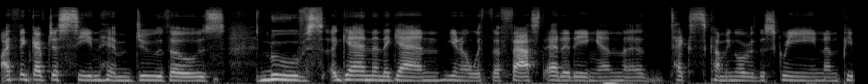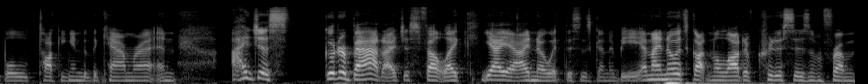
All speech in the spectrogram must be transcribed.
I think I've just seen him do those moves again and again, you know, with the fast editing and the texts coming over the screen and people talking into the camera. And I just good or bad, I just felt like, yeah, yeah, I know what this is going to be. And I know it's gotten a lot of criticism from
